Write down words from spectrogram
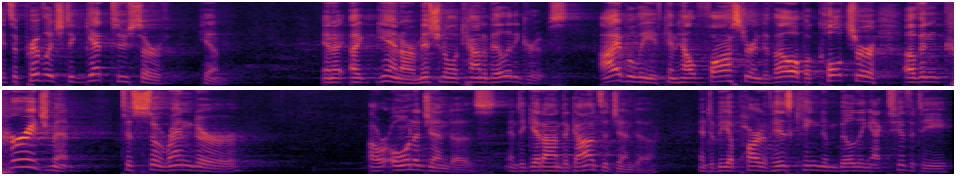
It's a privilege to get to serve him. And again, our missional accountability groups, I believe, can help foster and develop a culture of encouragement to surrender our own agendas and to get onto God's agenda and to be a part of his kingdom building activity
